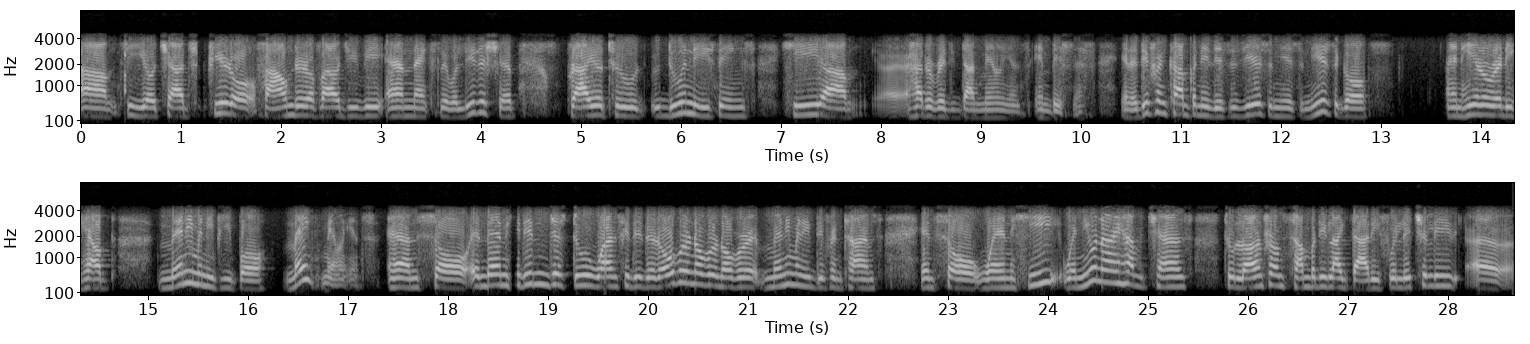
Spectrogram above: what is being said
um, CEO Chad Shapiro, founder of RGV and Next Level Leadership, prior to doing these things, he um, uh, had already done millions in business in a different company. This is years and years and years ago, and he had already helped many many people make millions and so and then he didn't just do it once he did it over and over and over many many different times and so when he when you and i have a chance to learn from somebody like that if we literally uh,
